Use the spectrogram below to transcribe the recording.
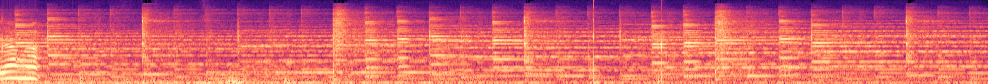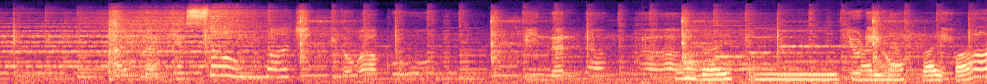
Kaya nga. Guys, is Marina Skypa.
